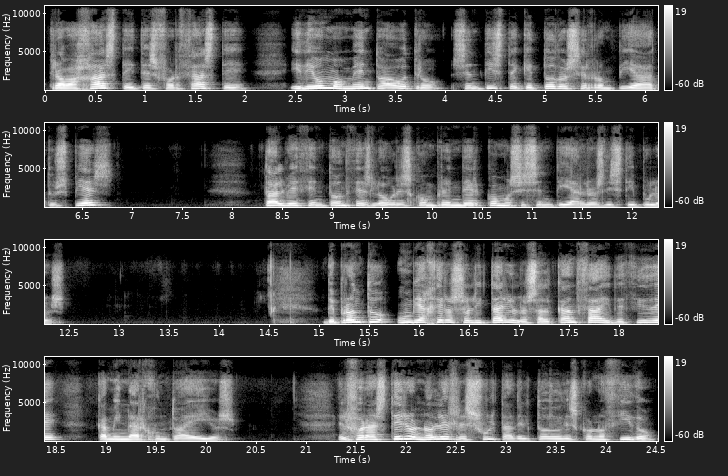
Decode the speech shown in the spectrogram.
Trabajaste y te esforzaste y de un momento a otro sentiste que todo se rompía a tus pies? Tal vez entonces logres comprender cómo se sentían los discípulos. De pronto un viajero solitario los alcanza y decide caminar junto a ellos. El forastero no les resulta del todo desconocido,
